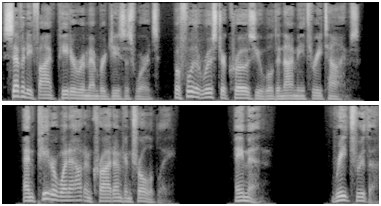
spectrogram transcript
75 Peter remembered Jesus' words, Before the rooster crows, you will deny me three times. And Peter went out and cried uncontrollably. Amen. Read through the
